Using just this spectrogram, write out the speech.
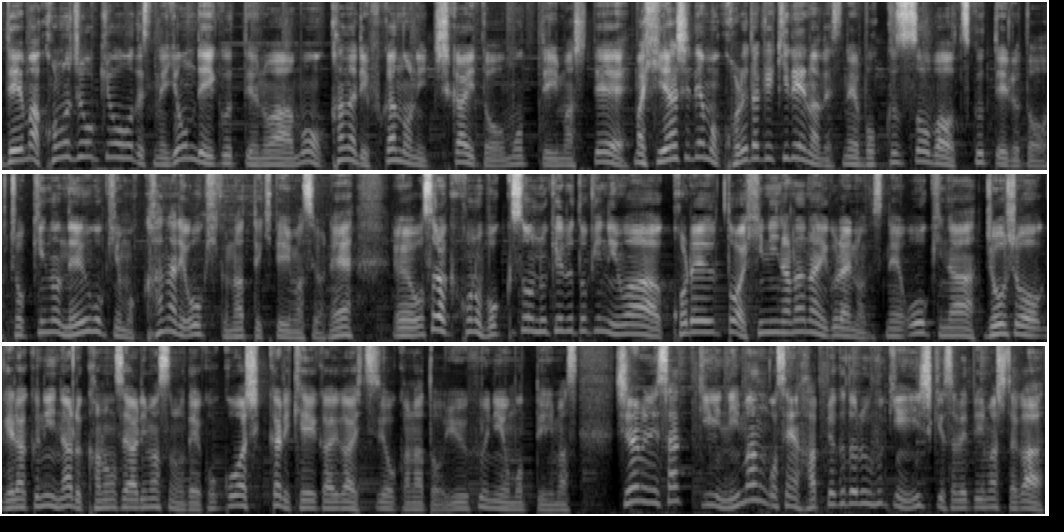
で、まあ、この状況をですね読んでいくっていうのはもうかなり不可能に近いと思っていまして、まあ、日足でもこれだけ綺麗なですねボックス相場を作っていると直近の値動きもかなり大きくなってきていますよね、えー、おそらくこのボックスを抜けるときにはこれとは比にならないぐらいのですね大きな上昇下落になる可能性ありますのでここはしっかり警戒が必要かなというふうに思っています。ちなみにさっき25,800ドル付近意識されていましたが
